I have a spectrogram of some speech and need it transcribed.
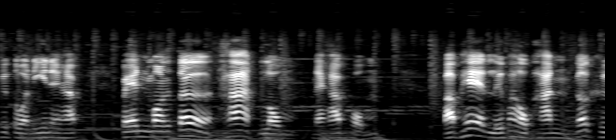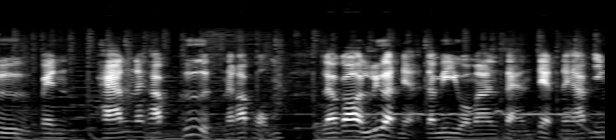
คือตัวนี้นะครับ เป็นมอนสเตอร์ธาตุลมนะครับผมประเภทหรือเผ่าพันธุ์ก็คือเป็น แพนนะครับพืชนะครับผมแล้วก็เลือดเนี่ยจะมีอยู่ประมาณแสนเจ็ดนะครับยิง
